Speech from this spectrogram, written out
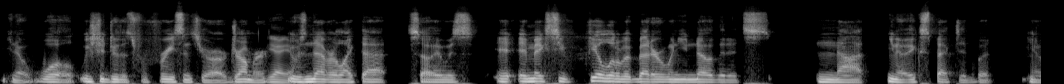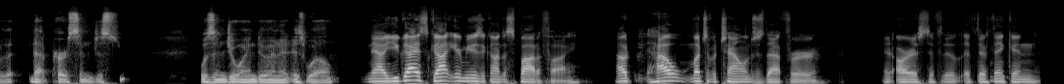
you know, well, we should do this for free since you're our drummer. Yeah, yeah. It was never like that. So it was. It, it makes you feel a little bit better when you know that it's not, you know, expected, but you know that that person just was enjoying doing it as well. Now you guys got your music onto Spotify. How how much of a challenge is that for an artist if they're, if they're thinking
